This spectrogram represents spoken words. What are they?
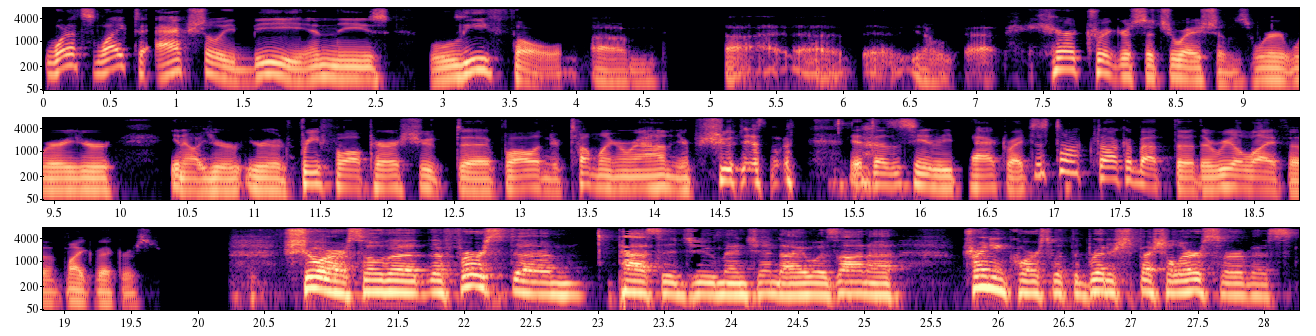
what it's like to actually be in these lethal, um, uh, uh, you know, uh, hair trigger situations where where you're you know you're you're in free fall parachute uh, fall and you're tumbling around and your chute isn't it doesn't seem to be packed right. Just talk talk about the the real life of mike vickers. Sure. So the the first um, passage you mentioned i was on a training course with the british special air service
